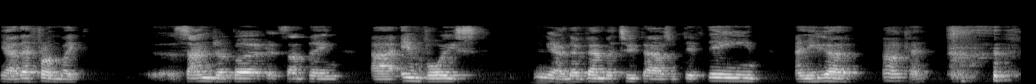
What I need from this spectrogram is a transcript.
yeah they're from like uh, Sandra Burke at something uh, invoice, you know November 2015, and you go oh, okay.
